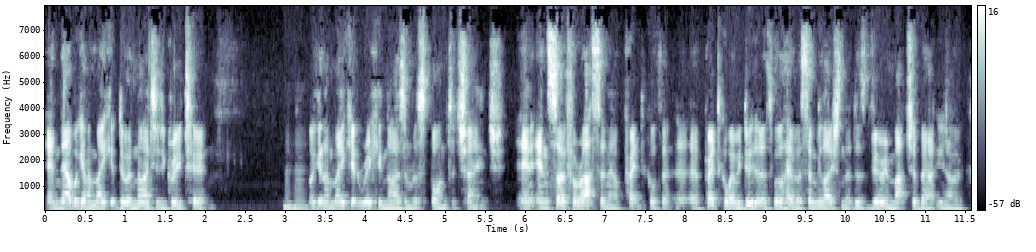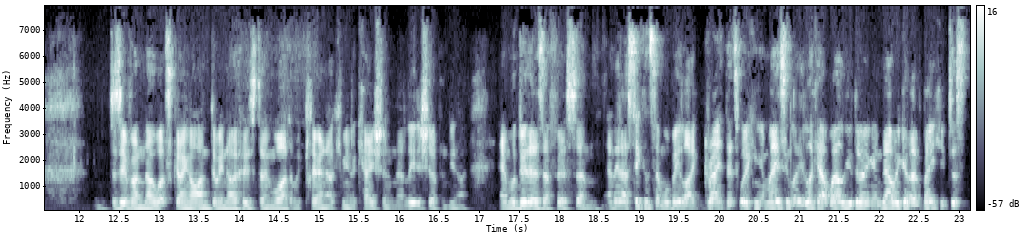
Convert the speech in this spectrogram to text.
and now we're going to make it do a 90 degree turn. Mm-hmm. We're going to make it recognize and respond to change. And, and so for us in our practical th- a practical way we do that is we'll have a simulation that is very much about, you know, does everyone know what's going on? Do we know who's doing what? Are we clear in our communication and our leadership? And you know, and we'll do that as our first sim. And then our second sim will be like, great, that's working amazingly. Look how well you're doing, and now we're going to make you just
